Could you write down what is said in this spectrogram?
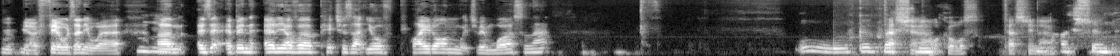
you know fields anywhere. Mm-hmm. Um, has there been any other pitches that you've played on which have been worse than that? Oh, good question. Test you now, of course. Test you now. Question.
